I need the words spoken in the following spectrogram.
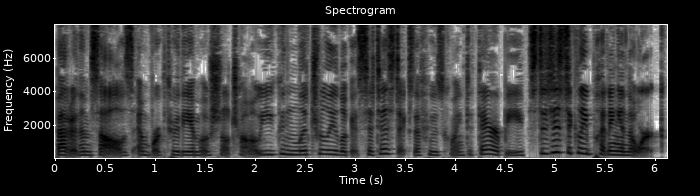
better themselves and work through the emotional trauma. You can literally look at statistics of who's going to therapy, statistically putting in the work.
